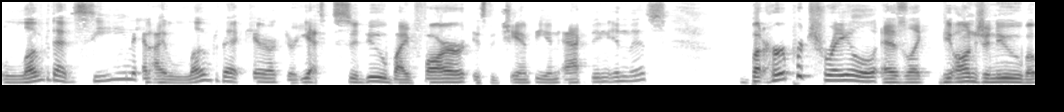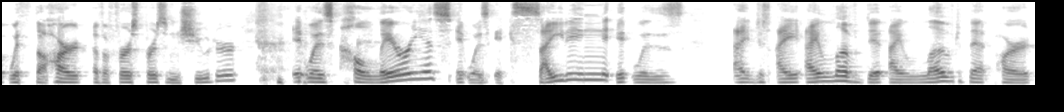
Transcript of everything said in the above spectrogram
loved that scene and I loved that character. Yes, Seydoux by far is the champion acting in this, but her portrayal as like the ingenue, but with the heart of a first person shooter, it was hilarious. It was exciting. It was, I just, I, I loved it. I loved that part.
